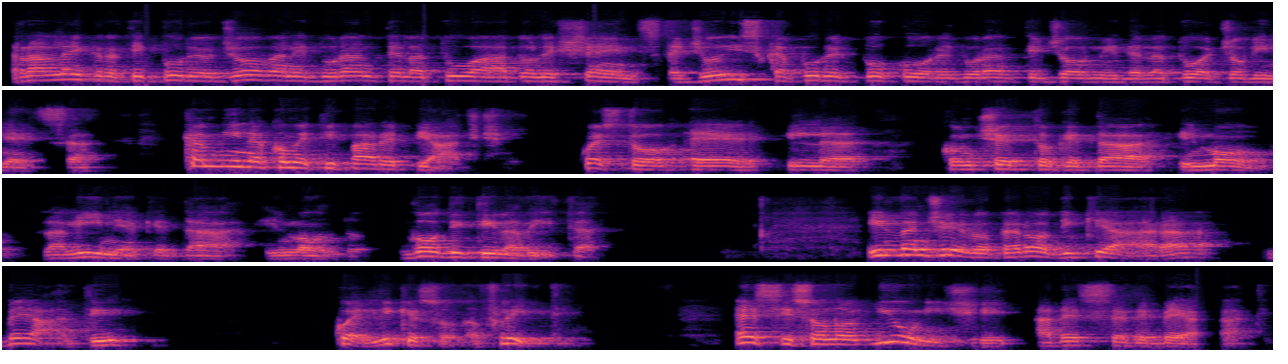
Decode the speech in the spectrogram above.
rallegrati pure, o giovane, durante la tua adolescenza e gioisca pure il tuo cuore durante i giorni della tua giovinezza. Cammina come ti pare e piace. Questo è il concetto che dà il mondo, la linea che dà il mondo. Goditi la vita. Il Vangelo però dichiara beati quelli che sono afflitti. Essi sono gli unici ad essere beati.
